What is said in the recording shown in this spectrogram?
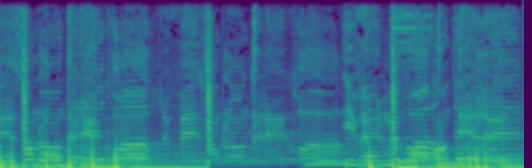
fais semblant de les croire. Ils veulent me voir enterré.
